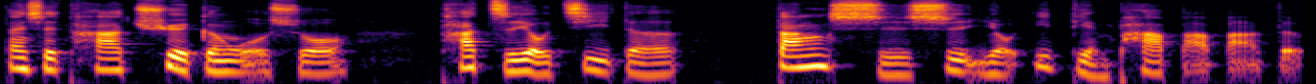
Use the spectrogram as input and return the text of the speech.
但是他却跟我说，他只有记得当时是有一点怕爸爸的，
